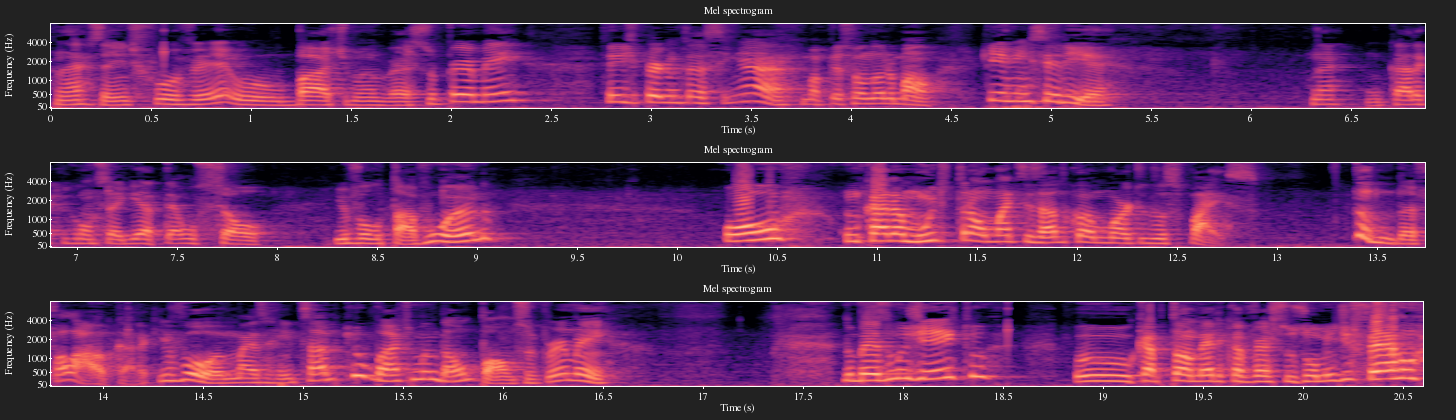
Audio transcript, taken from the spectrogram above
Né? Se a gente for ver o Batman vs Superman, se a gente perguntar assim, ah, uma pessoa normal, quem venceria? Né? Um cara que consegue ir até o sol e voltar voando, ou um cara muito traumatizado com a morte dos pais. Todo mundo vai falar, ah, o cara que voa, mas a gente sabe que o Batman dá um pau no Superman. Do mesmo jeito, o Capitão América versus Homem de Ferro,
